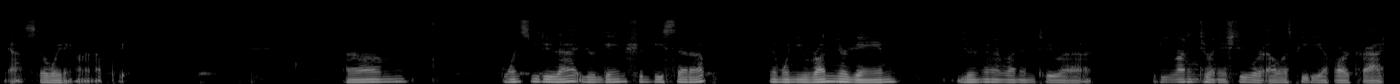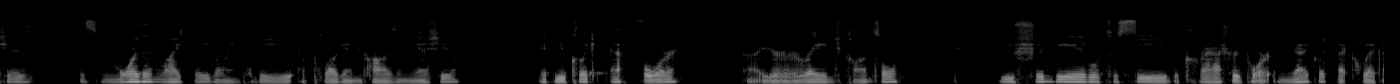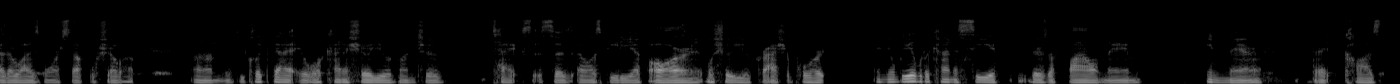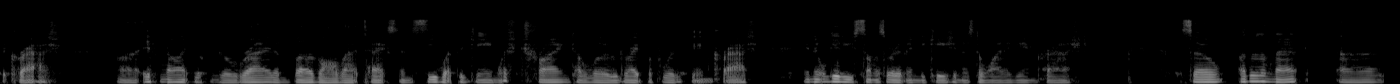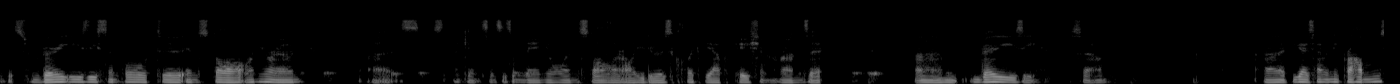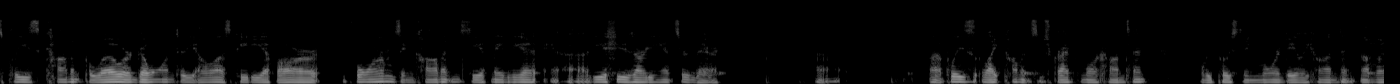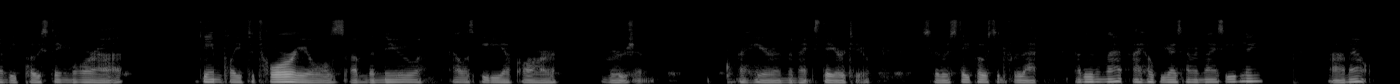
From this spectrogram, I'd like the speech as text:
yeah, still waiting on an update. Um, once you do that, your game should be set up. And when you run your game, you're going to run into a if you run into an issue where LSPDFR crashes, it's more than likely going to be a plugin causing the issue. If you click F4, uh, your Rage console, you should be able to see the crash report. And you gotta click that quick, otherwise more stuff will show up. Um, if you click that, it will kind of show you a bunch of text that says LSPDFR, and it will show you a crash report. And you'll be able to kind of see if there's a file name in there that caused the crash. Uh, if not, you can go right above all that text and see what the game was trying to load right before the game crashed. And it will give you some sort of indication as to why the game crashed. So, other than that, uh, it's very easy, simple to install on your own. Uh, again, since it's a manual installer, all you do is click the application, runs it. Um, very easy. So, uh, if you guys have any problems, please comment below or go on to the LSPDFR forums and comment and see if maybe the uh, the issue is already answered there. Uh, uh, please like, comment, subscribe for more content. I'll be posting more daily content. I'm going to be posting more uh, gameplay tutorials of the new LSPDFR version uh, here in the next day or two. So stay posted for that. Other than that, I hope you guys have a nice evening. I'm out.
